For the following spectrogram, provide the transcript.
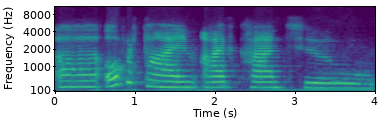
Uh, over time, I've come to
